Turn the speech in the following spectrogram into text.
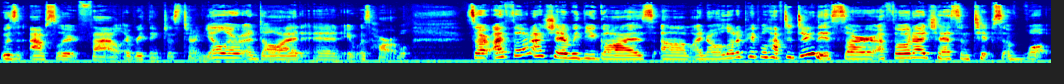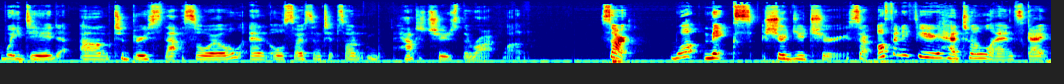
it was an absolute fail. Everything just turned yellow and died, and it was horrible. So I thought I'd share with you guys. Um, I know a lot of people have to do this, so I thought I'd share some tips of what we did um, to boost that soil, and also some tips on how to choose the right one. So what mix should you choose? So often if you head to a landscape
